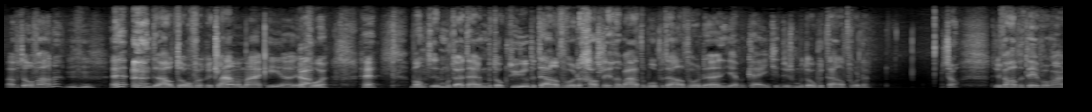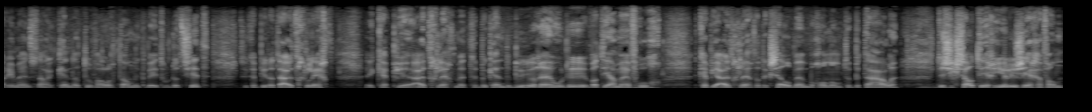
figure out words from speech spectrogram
we het over hadden. Hè, daar had het over reclame maken hier Ja. voor. Want het moet, uiteindelijk moet ook de huur betaald worden. Gas, licht en water moet betaald worden. En je hebt een kleintje, dus het moet ook betaald worden. Zo, dus we hadden het even over Harry Mens. Nou, ik ken dat toevallig dan. Ik weet hoe dat zit. Dus ik heb je dat uitgelegd. Ik heb je uitgelegd met de bekende buren hoe de, wat hij aan mij vroeg. Ik heb je uitgelegd dat ik zelf ben begonnen om te betalen. Dus ik zou tegen jullie zeggen van,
